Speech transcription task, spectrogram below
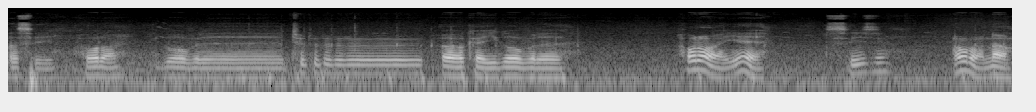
let's see hold on. You go over to oh, okay you go over to hold on yeah. Season hold on no.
